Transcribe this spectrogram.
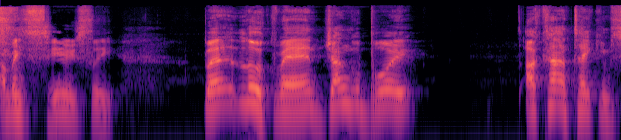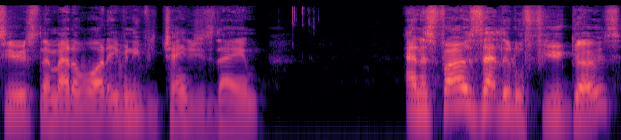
I mean, seriously. But look, man, Jungle Boy, I can't take him serious no matter what, even if he changed his name. And as far as that little feud goes,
